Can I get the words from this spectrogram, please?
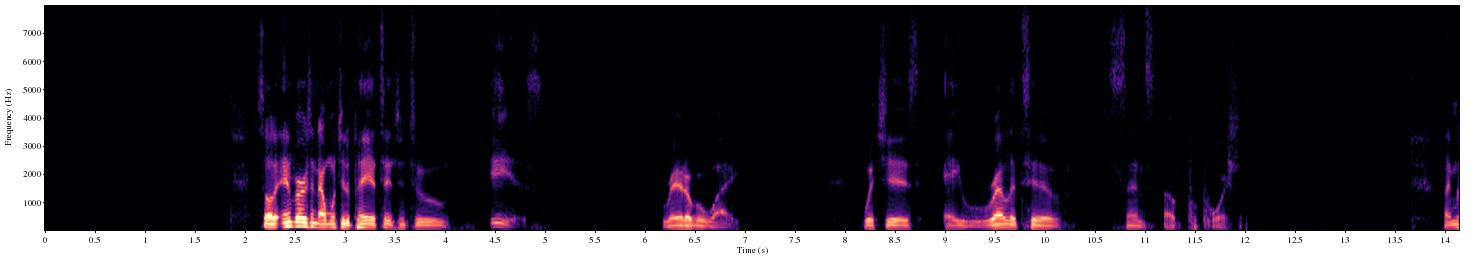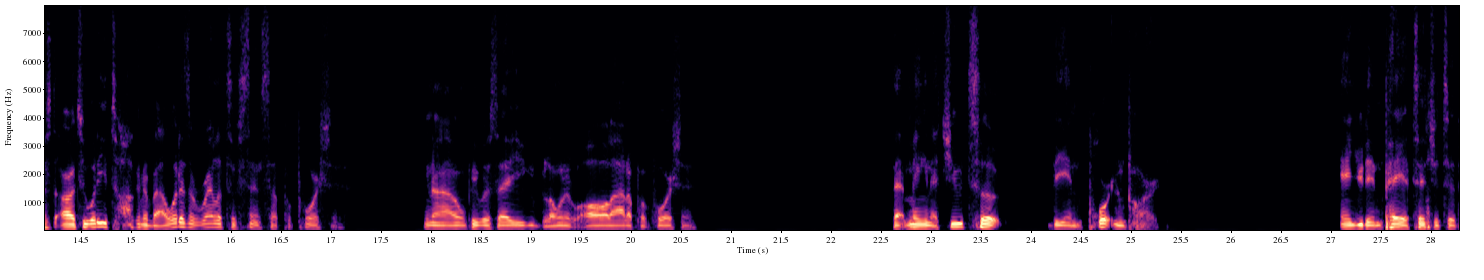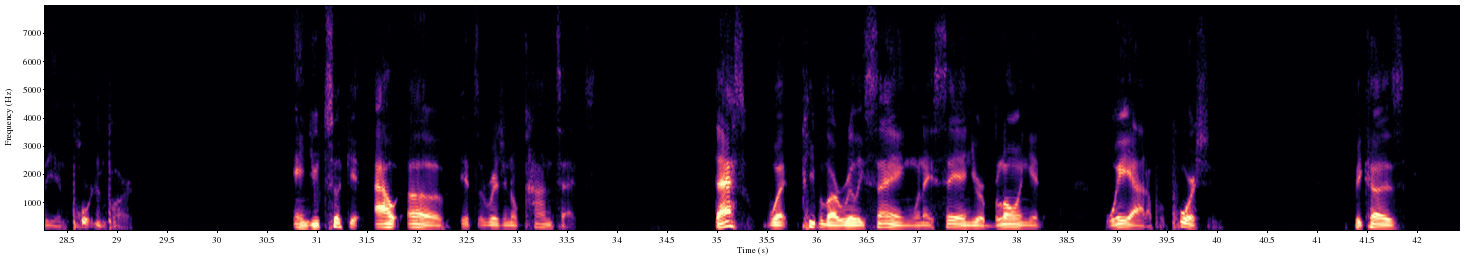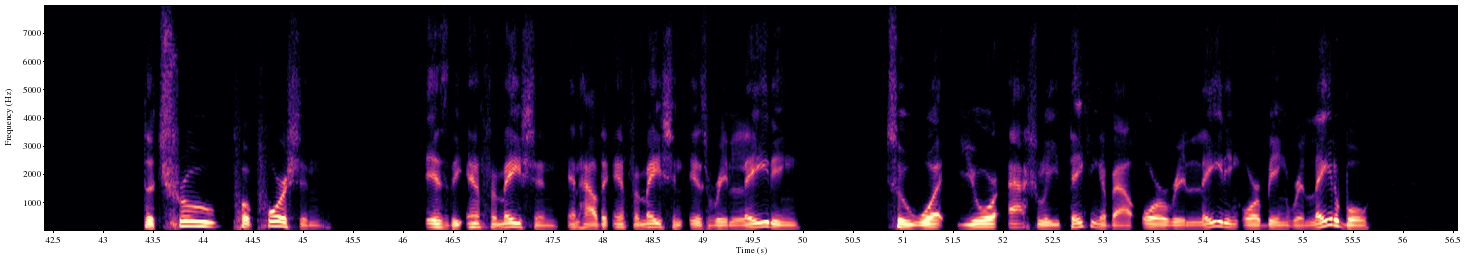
So the inversion I want you to pay attention to is red over white, which is a relative sense of proportion. Like Mr. R2, what are you talking about? What is a relative sense of proportion? You know when people say you blowing it all out of proportion? That mean that you took the important part and you didn't pay attention to the important part. And you took it out of its original context. That's what people are really saying when they saying you're blowing it way out of proportion. Because the true proportion is the information and how the information is relating to what you're actually thinking about or relating or being relatable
